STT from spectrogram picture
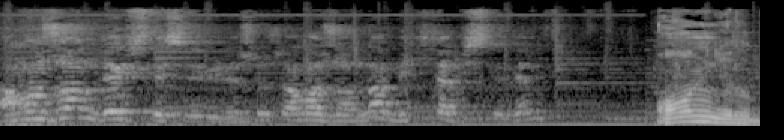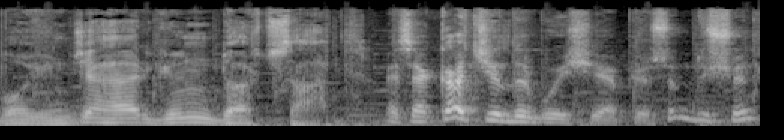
Amazon web sitesini biliyorsunuz. Amazon'dan bir kitap istedim. 10 yıl boyunca her gün 4 saat. Mesela kaç yıldır bu işi yapıyorsun? Düşün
